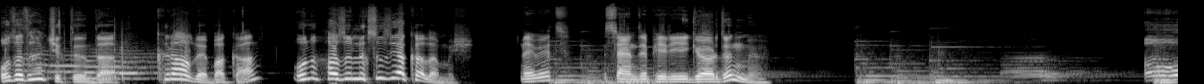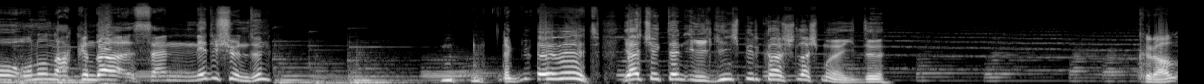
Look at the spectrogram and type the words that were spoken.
Odadan çıktığında kral ve bakan onu hazırlıksız yakalamış. Evet, sen de periyi gördün mü? O onun hakkında sen ne düşündün? Evet, gerçekten ilginç bir karşılaşmaydı. Kral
